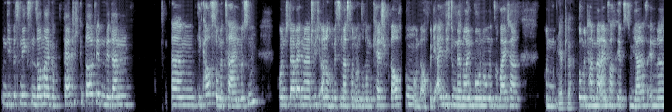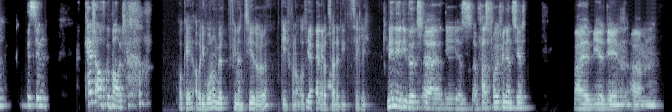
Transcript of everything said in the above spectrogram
und die bis nächsten Sommer fertig gebaut wird und wir dann ähm, die Kaufsumme zahlen müssen. Und da werden wir natürlich auch noch ein bisschen was von unserem Cash brauchen und auch für die Einrichtung der neuen Wohnung und so weiter. Und ja, klar. somit haben wir einfach jetzt zum Jahresende ein bisschen Cash aufgebaut. Okay, aber die Wohnung wird finanziert, oder? Gehe ich von aus. Ja, genau. Oder zahlt er die tatsächlich? Nee, nee, die wird, äh, die ist fast voll finanziert weil wir den ähm,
